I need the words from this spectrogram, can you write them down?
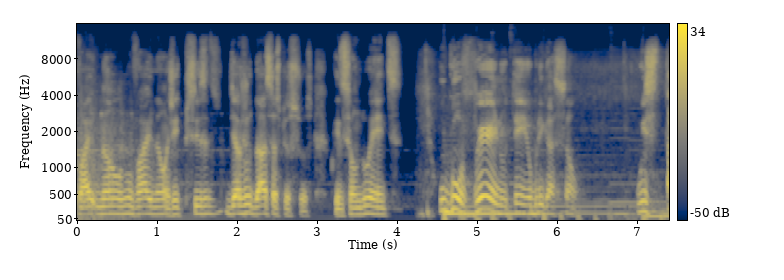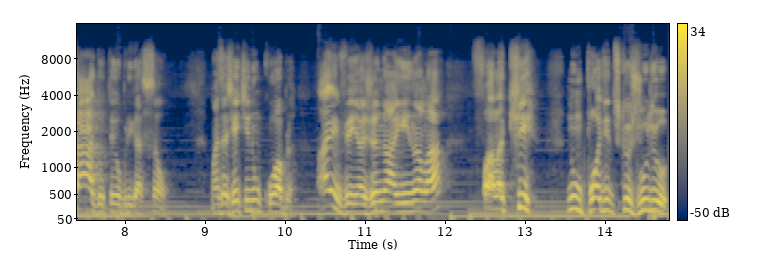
vai. Não, não vai, não. A gente precisa de ajudar essas pessoas, porque eles são doentes. O governo tem obrigação, o Estado tem obrigação, mas a gente não cobra. Aí vem a Janaína lá, fala que não pode, diz que o Júlio,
